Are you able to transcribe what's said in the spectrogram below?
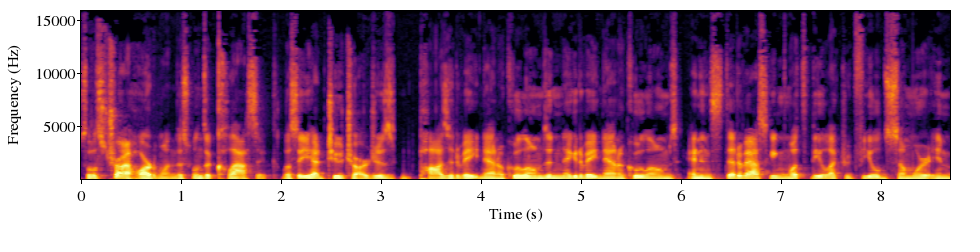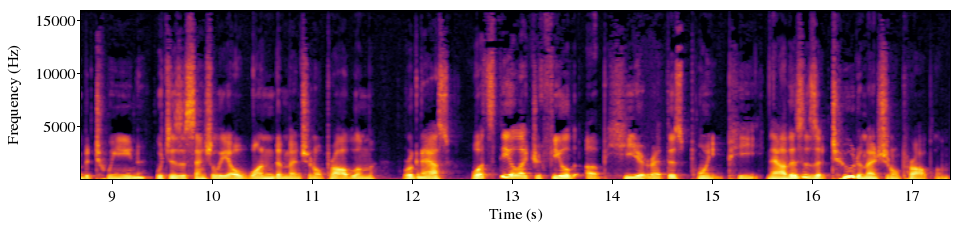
So let's try a hard one. This one's a classic. Let's say you had two charges, positive 8 nanocoulombs and negative 8 nanocoulombs, and instead of asking what's the electric field somewhere in between, which is essentially a one-dimensional problem, we're going to ask what's the electric field up here at this point P? Now, this is a two dimensional problem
